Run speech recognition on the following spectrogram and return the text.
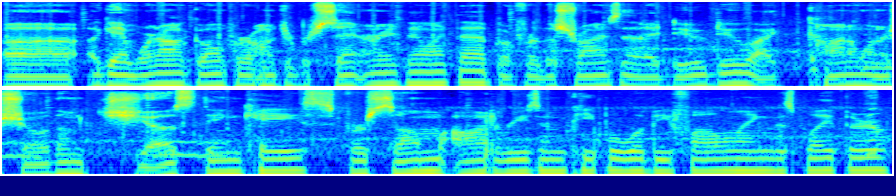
Uh, again, we're not going for 100% or anything like that, but for the shrines that I do do, I kind of want to show them just in case, for some odd reason, people would be following this playthrough.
